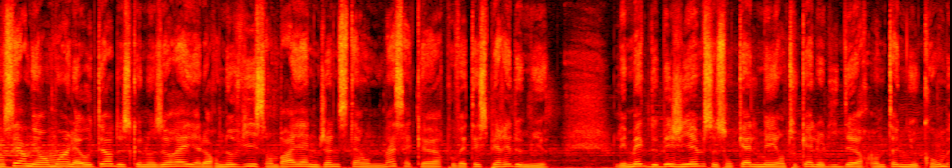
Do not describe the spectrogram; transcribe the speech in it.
Concert néanmoins à la hauteur de ce que nos oreilles, alors novices en Brian Johnstown Massacre, pouvaient espérer de mieux. Les mecs de BJM se sont calmés, en tout cas le leader Anton Newcomb,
